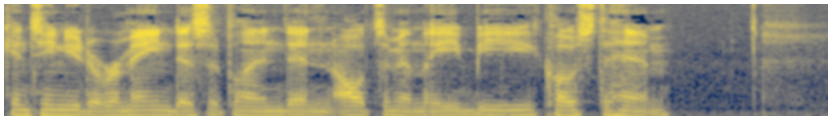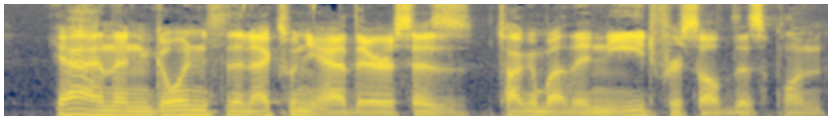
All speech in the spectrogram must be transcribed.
continue to remain disciplined and ultimately be close to him. Yeah, and then going into the next one you had there, it says talking about the need for self discipline.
